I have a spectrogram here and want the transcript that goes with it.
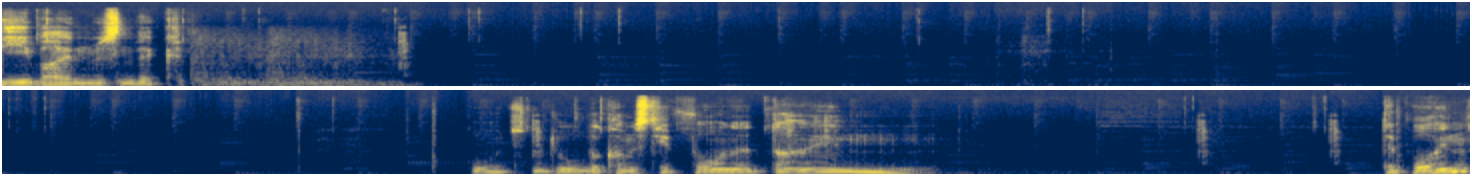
Die beiden müssen weg. Gut, du bekommst hier vorne dein Depot hin.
